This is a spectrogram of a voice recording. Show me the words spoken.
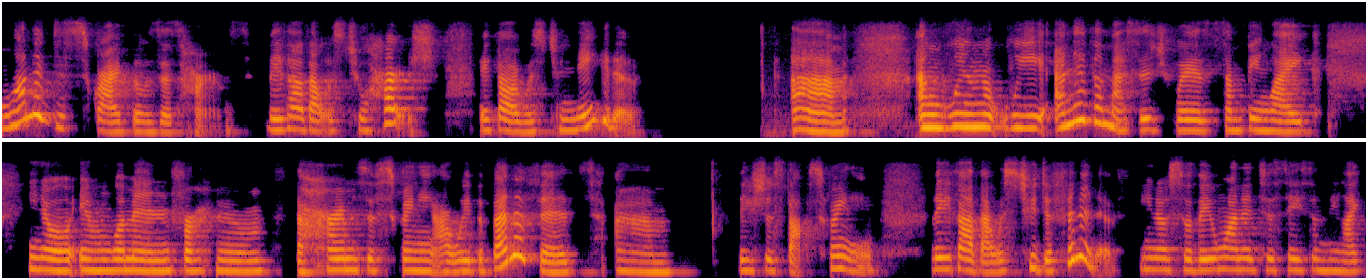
want to describe those as harms. They thought that was too harsh. They thought it was too negative. Um, and when we ended the message with something like, you know, in women for whom the harms of screening outweigh the benefits, um, they should stop screening. They thought that was too definitive, you know, so they wanted to say something like,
